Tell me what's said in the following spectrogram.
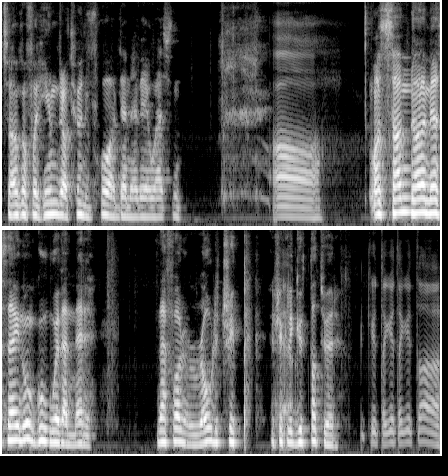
Så han kan forhindre at hun får denne VHS-en. Oh. Og sammen har han med seg noen gode venner. Derfor roadtrip. En skikkelig guttatur. Gutta, gutta, gutta.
